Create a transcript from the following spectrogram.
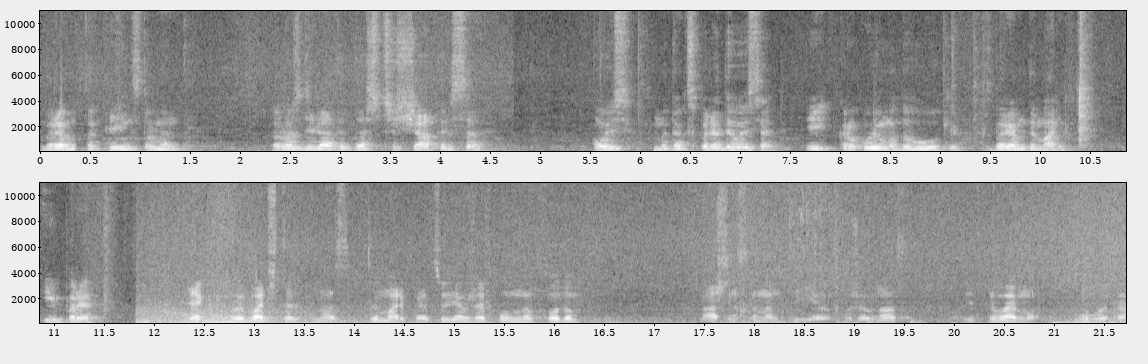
Беремо такий інструмент розділяти та щищати все. Ось ми так спорядилися і крокуємо до вуликів. Беремо демаль і вперед. Як ви бачите, у нас демаль працює вже повним ходом. Наш інструмент є вже в нас. Відкриваємо вулика.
